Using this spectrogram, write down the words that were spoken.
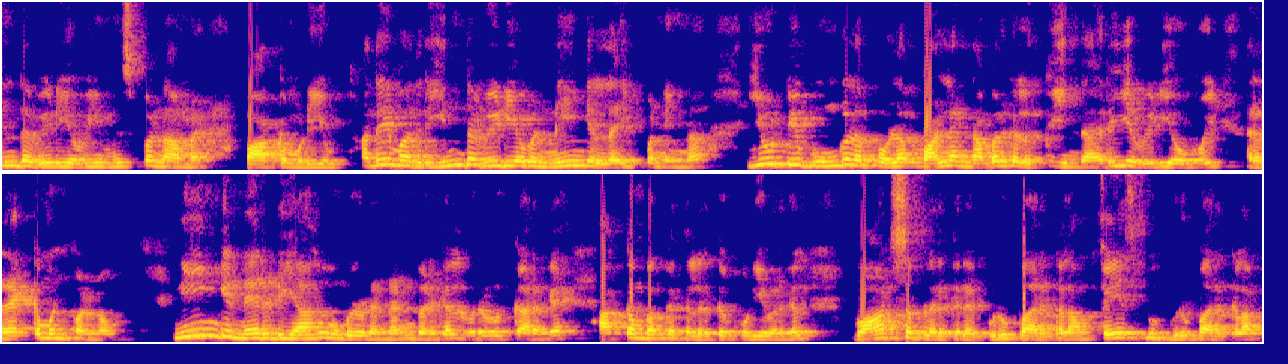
எந்த வீடியோவையும் மிஸ் பண்ணாம பார்க்க முடியும். அதே மாதிரி இந்த வீடியோவை நீங்க லைக் பண்ணீங்கன்னா யூடியூப் உங்களை போல பல நபர்களுக்கு இந்த அரிய வீடியோவை போய் ரெக்கமெண்ட் பண்ணும். நீங்க நேரடியாக உங்களோட நண்பர்கள் உறவுக்காரங்க அக்கம் பக்கத்துல இருக்கக்கூடியவர்கள் வாட்ஸ்அப்ல இருக்கிற குரூப்பா இருக்கலாம் ஃபேஸ்புக் குரூப்பா இருக்கலாம்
